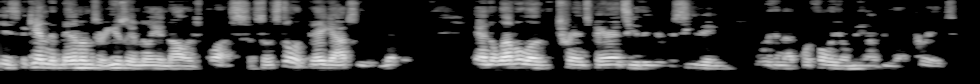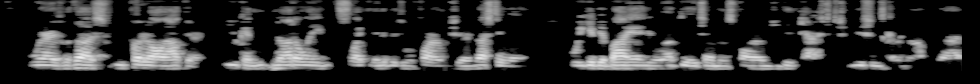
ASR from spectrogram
is, again, the minimums are usually a million dollars plus. So it's still a big absolute commitment. And the level of transparency that you're receiving within that portfolio may not be that great. Whereas with us, we put it all out there. You can not only select the individual farms you're investing in, we give you biannual updates on those farms. You get cash distributions coming off of that,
